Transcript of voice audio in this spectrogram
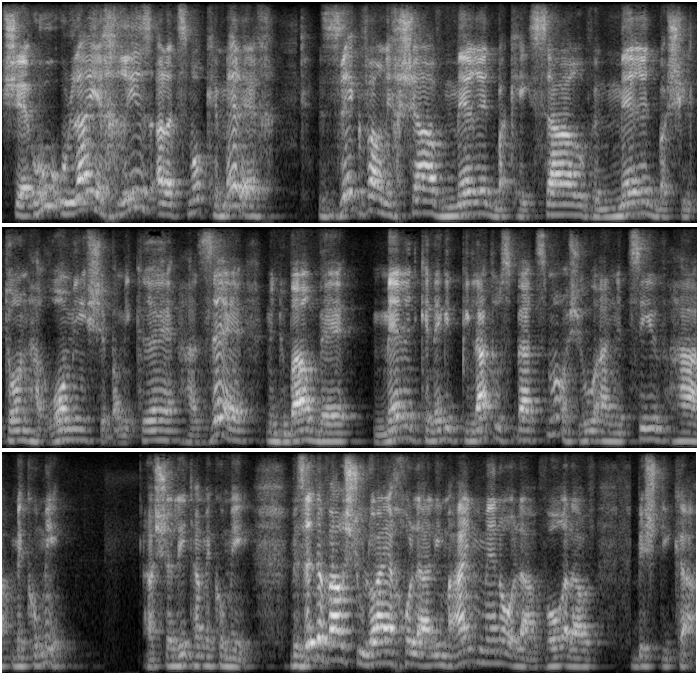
שהוא אולי הכריז על עצמו כמלך, זה כבר נחשב מרד בקיסר ומרד בשלטון הרומי, שבמקרה הזה מדובר ב... מרד כנגד פילטוס בעצמו, שהוא הנציב המקומי, השליט המקומי. וזה דבר שהוא לא היה יכול להעלים עין ממנו או לעבור עליו בשתיקה.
